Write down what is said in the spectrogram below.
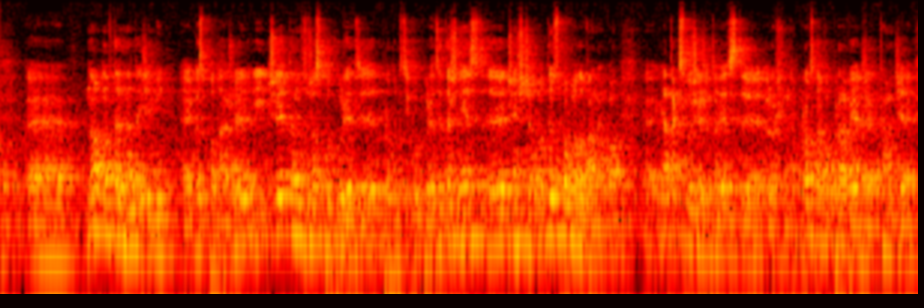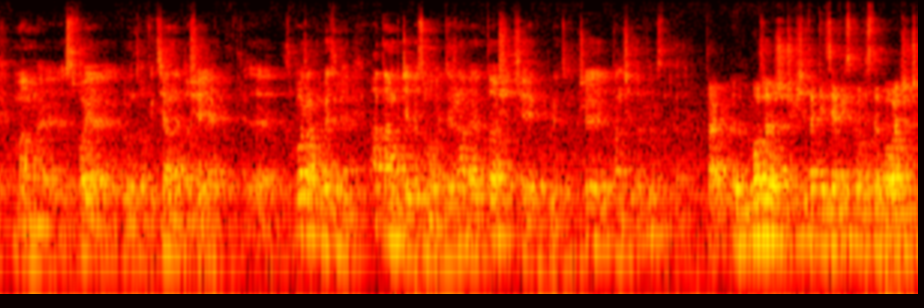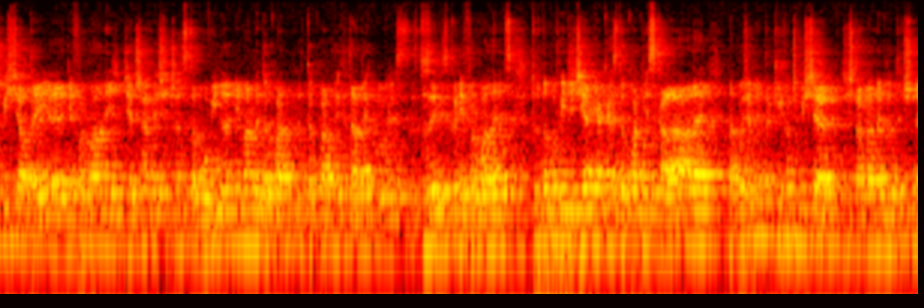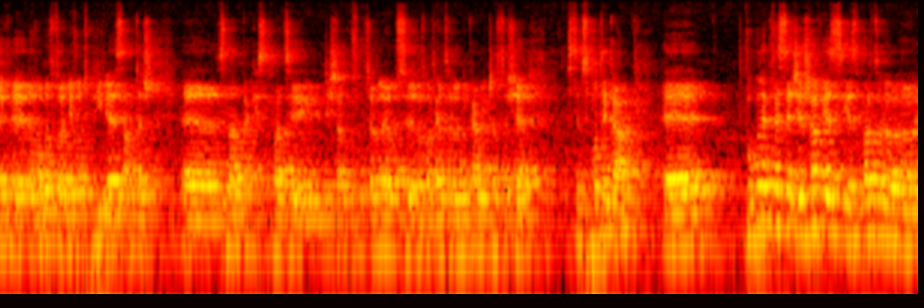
no on wtedy na tej ziemi e, gospodarzy i czy ten wzrost kukurydzy, produkcji kukurydzy też nie jest e, częściowo tym spowodowany, bo e, ja tak słyszę, że to jest e, roślina prosta w uprawie, że tam gdzie mam e, swoje grunty oficjalne, to sieję e, zboża powiedzmy, a tam gdzie bez umowy dzierżawę, to się sieje kukurydzę. Czy pan się doktor z tym? Tak, y, może rzeczywiście takie zjawisko występować. Rzeczywiście o tej e, nieformalnej dzierżawie się często mówi. No nie mamy dokład, dokładnych danych, bo jest to zjawisko nieformalne, więc trudno powiedzieć ja- jaka jest dokładnie skala, ale na poziomie takich oczywiście gdzieś tam anegdotycznych e, dowodów to niewątpliwie sam też e, znam takie sytuacje gdzieś tam funkcjonując, rozmawiając z rolnikami, często się z tym spotykam. W ogóle kwestia dzierżawy jest, jest bardzo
